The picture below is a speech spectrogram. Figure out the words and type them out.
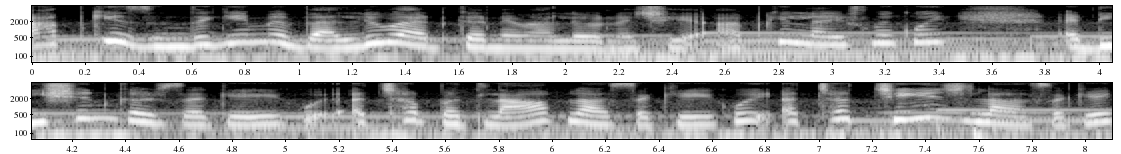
आपकी ज़िंदगी में वैल्यू ऐड करने वाले होने चाहिए। आपकी लाइफ में कोई एडिशन कर सके कोई अच्छा बदलाव ला सके कोई अच्छा चेंज ला सके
